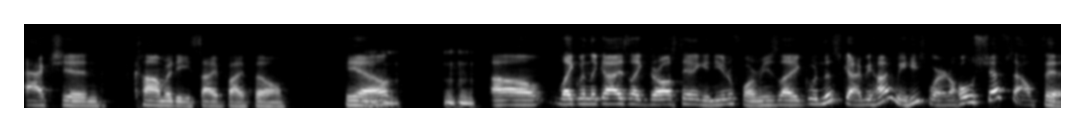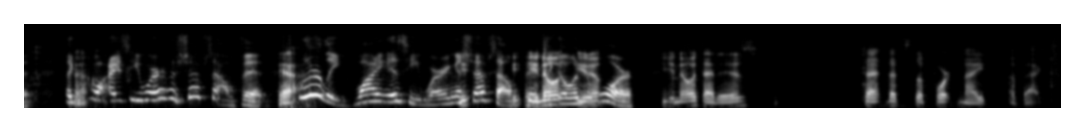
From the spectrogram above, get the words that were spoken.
action comedy sci-fi film. You know, hmm uh, like when the guys like they're all standing in uniform. He's like, when this guy behind me, he's wearing a whole chef's outfit. Like, Yeah. why is he wearing a chef's outfit? Yeah. Clearly, why is he wearing a You- chef's outfit you know- to go you know- war? You know what that is? That that's the Fortnite effect.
